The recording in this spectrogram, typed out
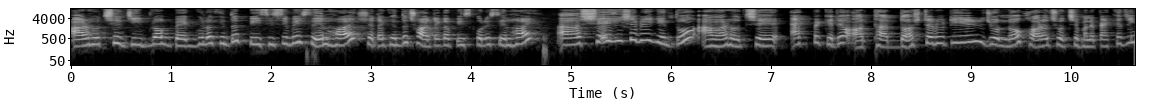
আর হচ্ছে জি ব্লক ব্যাগগুলো কিন্তু পিস হিসেবেই সেল হয়। সেটা কিন্তু ছয় টাকা পিস করে সেল হয়। সেই হিসেবে কিন্তু আমার হচ্ছে এক প্যাকেটে অর্থাৎ দশটা রুটির জন্য খরচ হচ্ছে মানে প্যাকেজিং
